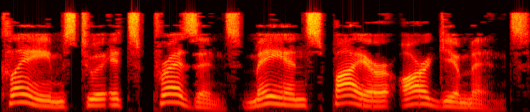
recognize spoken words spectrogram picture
claims to its presence may inspire arguments,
